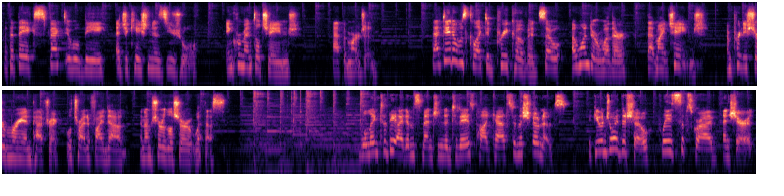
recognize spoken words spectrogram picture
but that they expect it will be education as usual, incremental change at the margin. That data was collected pre COVID, so I wonder whether that might change. I'm pretty sure Maria and Patrick will try to find out, and I'm sure they'll share it with us. We'll link to the items mentioned in today's podcast in the show notes. If you enjoyed the show, please subscribe and share it.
